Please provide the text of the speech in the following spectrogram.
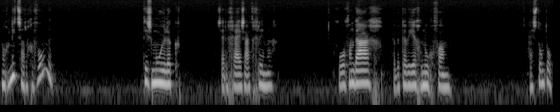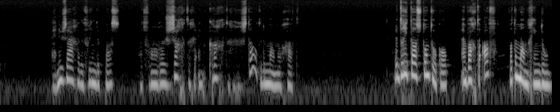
nog niets hadden gevonden. Het is moeilijk, zei de grijsaard grimmig. Voor vandaag heb ik er weer genoeg van. Hij stond op. En nu zagen de vrienden pas wat voor een reusachtige en krachtige gestalte de man nog had. Het drietal stond ook op en wachtte af wat de man ging doen.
